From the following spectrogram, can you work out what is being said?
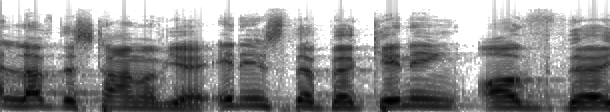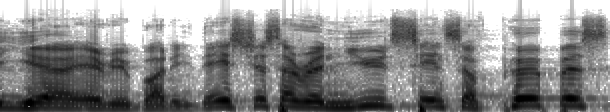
love this time of year. It is the beginning of the year, everybody. There's just a renewed sense of purpose.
